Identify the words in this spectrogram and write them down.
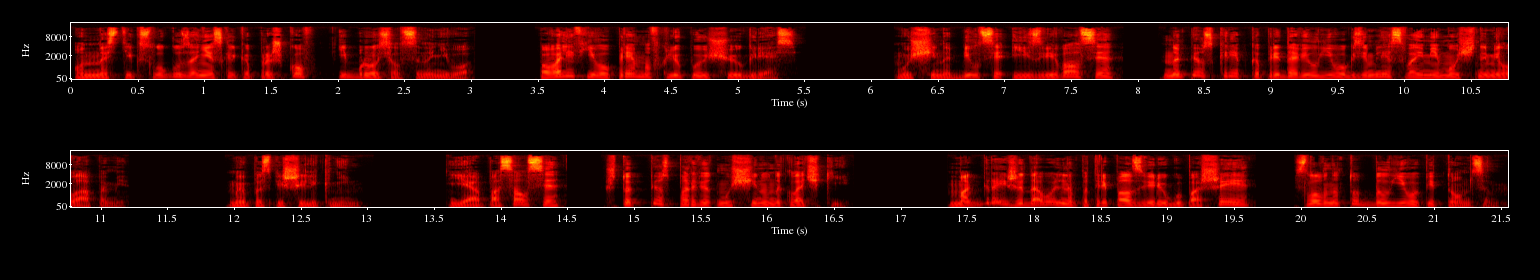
Он настиг слугу за несколько прыжков и бросился на него, повалив его прямо в хлюпающую грязь. Мужчина бился и извивался, но пес крепко придавил его к земле своими мощными лапами. Мы поспешили к ним. Я опасался, что пес порвет мужчину на клочки. МакГрей же довольно потрепал зверюгу по шее, словно тот был его питомцем.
